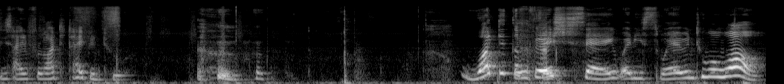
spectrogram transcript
Oopsies, I forgot to type into. what did the fish say when he swam into a wall?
